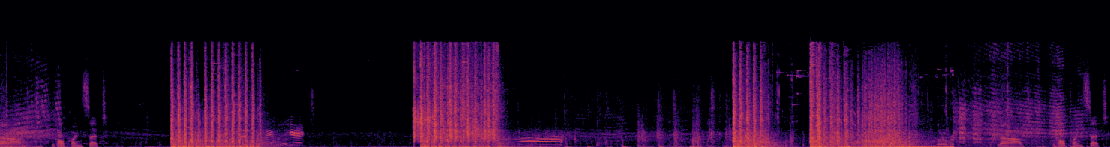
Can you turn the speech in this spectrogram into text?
Taking fire! Enemy down! Là, grand point 7. Là, grand point 7.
